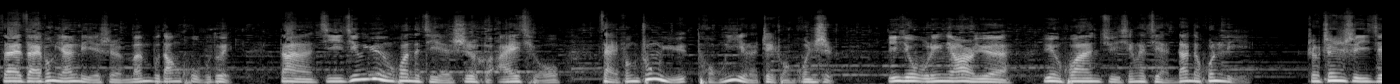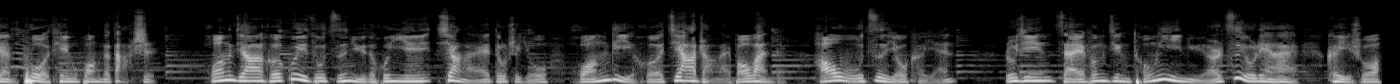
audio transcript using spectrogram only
在载沣眼里是门不当户不对。但几经运欢的解释和哀求，载沣终于同意了这桩婚事。一九五零年二月，运欢举行了简单的婚礼，这真是一件破天荒的大事。皇家和贵族子女的婚姻向来都是由皇帝和家长来包办的，毫无自由可言。如今载沣竟同意女儿自由恋爱，可以说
